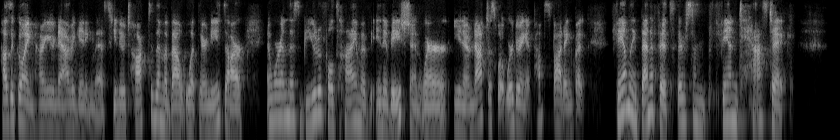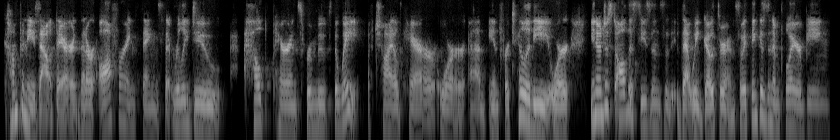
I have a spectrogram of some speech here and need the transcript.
how's it going? How are you navigating this? You know talk to them about what their needs are. And we're in this beautiful time of innovation where you know not just what we're doing at pump spotting but family benefits. There's some fantastic companies out there that are offering things that really do help parents remove the weight of childcare or um, infertility or you know just all the seasons that we go through. And so i think as an employer being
